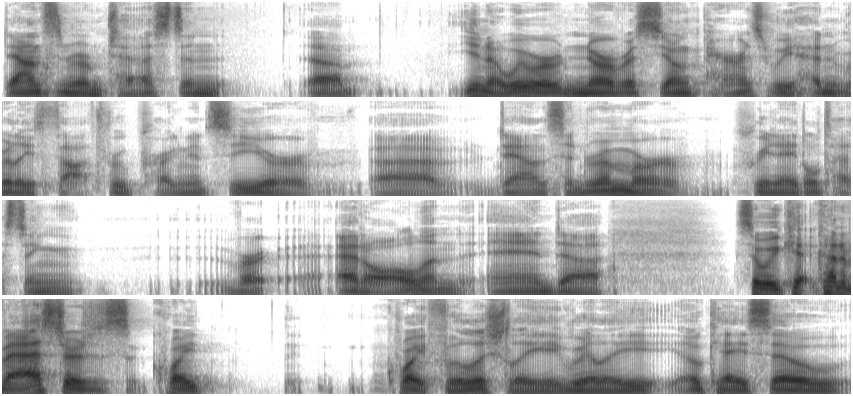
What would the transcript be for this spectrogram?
Down syndrome test, and uh, you know, we were nervous young parents. We hadn't really thought through pregnancy or uh, Down syndrome or prenatal testing at all, and and uh, so we kind of asked her quite quite foolishly, really. Okay, so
